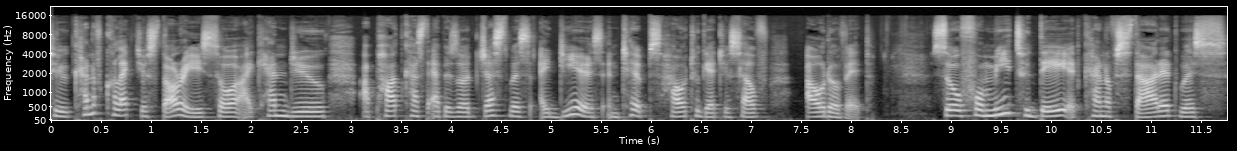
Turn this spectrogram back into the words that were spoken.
to kind of collect your stories so I can do a podcast episode just with ideas and tips how to get yourself out of it. So for me today, it kind of started with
